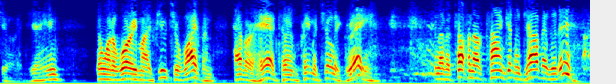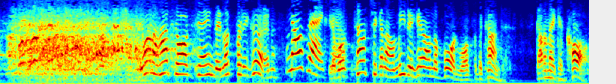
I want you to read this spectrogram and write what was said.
Sure, Jane. Don't want to worry my future wife and have her hair turn prematurely gray. She'll have a tough enough time getting a job as it is. You want a hot dog, Jane? They look pretty good. No, thanks. Yeah, Al. well, tell Chicken I'll meet her here on the boardwalk for the contest. Got to make a call.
